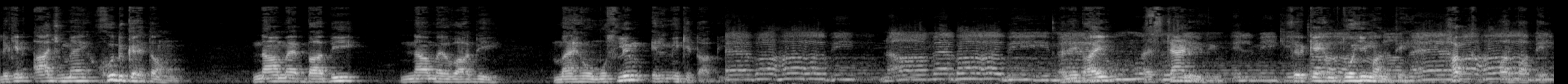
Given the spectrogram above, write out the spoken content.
लेकिन आज मैं खुद कहता हूँ ना मैं बाबी ना मैं वाबी मैं हूँ मुस्लिम इल्मी किताबी। अली भाई आई स्टैंड विद यू फिरके हम दो ही मानते हैं हक और बातिल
